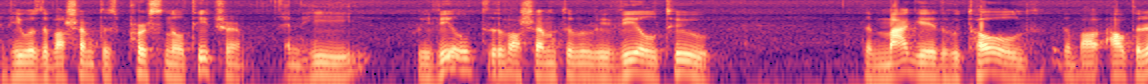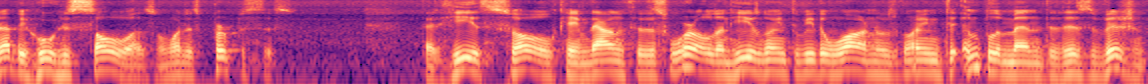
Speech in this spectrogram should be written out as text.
And he was the Baal Shem Tov's personal teacher, and he revealed to the Baal Shem Tov, revealed to the Maggid who told the Alter Rebbe who his soul was and what his purpose is. That his soul came down into this world, and he is going to be the one who's going to implement this vision,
